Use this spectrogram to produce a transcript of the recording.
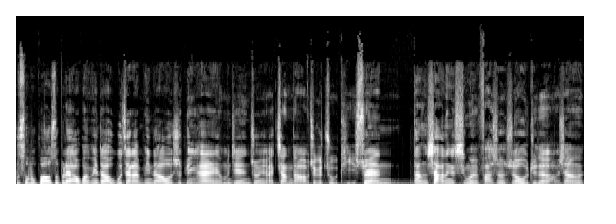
无所不包，无所不了。欢迎回到五谷杂粮频道，我是平汉。我们今天终于来讲到这个主题。虽然当下那个新闻发生的时候，我觉得好像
